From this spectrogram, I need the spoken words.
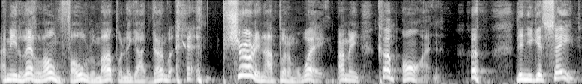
I mean, let alone fold them up when they got done. Surely not put them away. I mean, come on. then you get saved.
